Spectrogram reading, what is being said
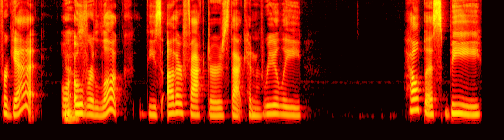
forget or Yes. overlook these other factors that can really help us be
